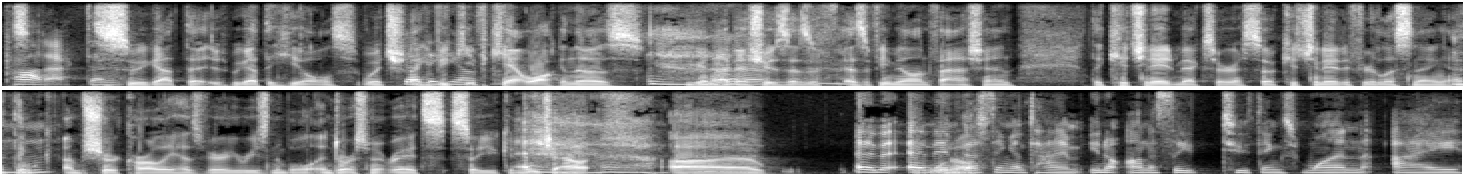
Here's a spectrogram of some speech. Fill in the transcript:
product. And So we got the we got the heels, which like if you, if you can't walk in those, you're gonna have issues as a as a female in fashion. The KitchenAid mixer. So KitchenAid, if you're listening, I Mm-hmm. think I'm sure Karlie has very reasonable endorsement rates, so you can reach out. Uh, and and What else? investing in time. You know honestly two things. One i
